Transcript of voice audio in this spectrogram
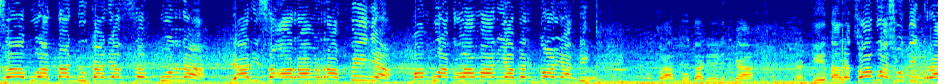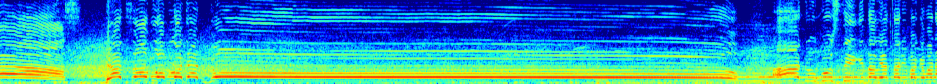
Sebuah tandukan yang sempurna dari seorang Rafinya membuat Lamania bergoyang di membantu tadi lini tengah. Dan kita lihat sebuah syuting keras kita lihat tadi bagaimana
